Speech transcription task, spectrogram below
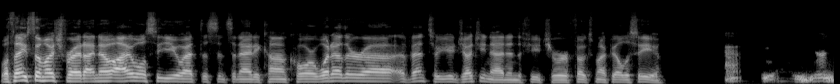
Well thanks so much fred. I know i will see you at the cincinnati concours. What other uh, events are you judging at in the future where folks might be able to see you? Uh, we're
